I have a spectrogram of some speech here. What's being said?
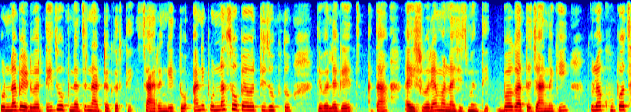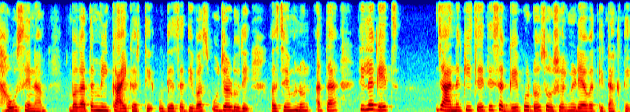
पुन्हा बेडवरती झोपण्याचं नाटक करते. सारंग येतो आणि पुन्हा सोप्यावरती झोपतो. तेव्हा लगेच आता ऐश्वर्या मनाशीच म्हणते बघ आता जानकी तुला खूपच हौस आहे ना? बघ आता मी काय करते? उद्याचा दिवस उजाडू दे असे म्हणून आता ती लगेच जानकीचे ते सगळे फोटो सोशल मीडियावरती टाकते.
